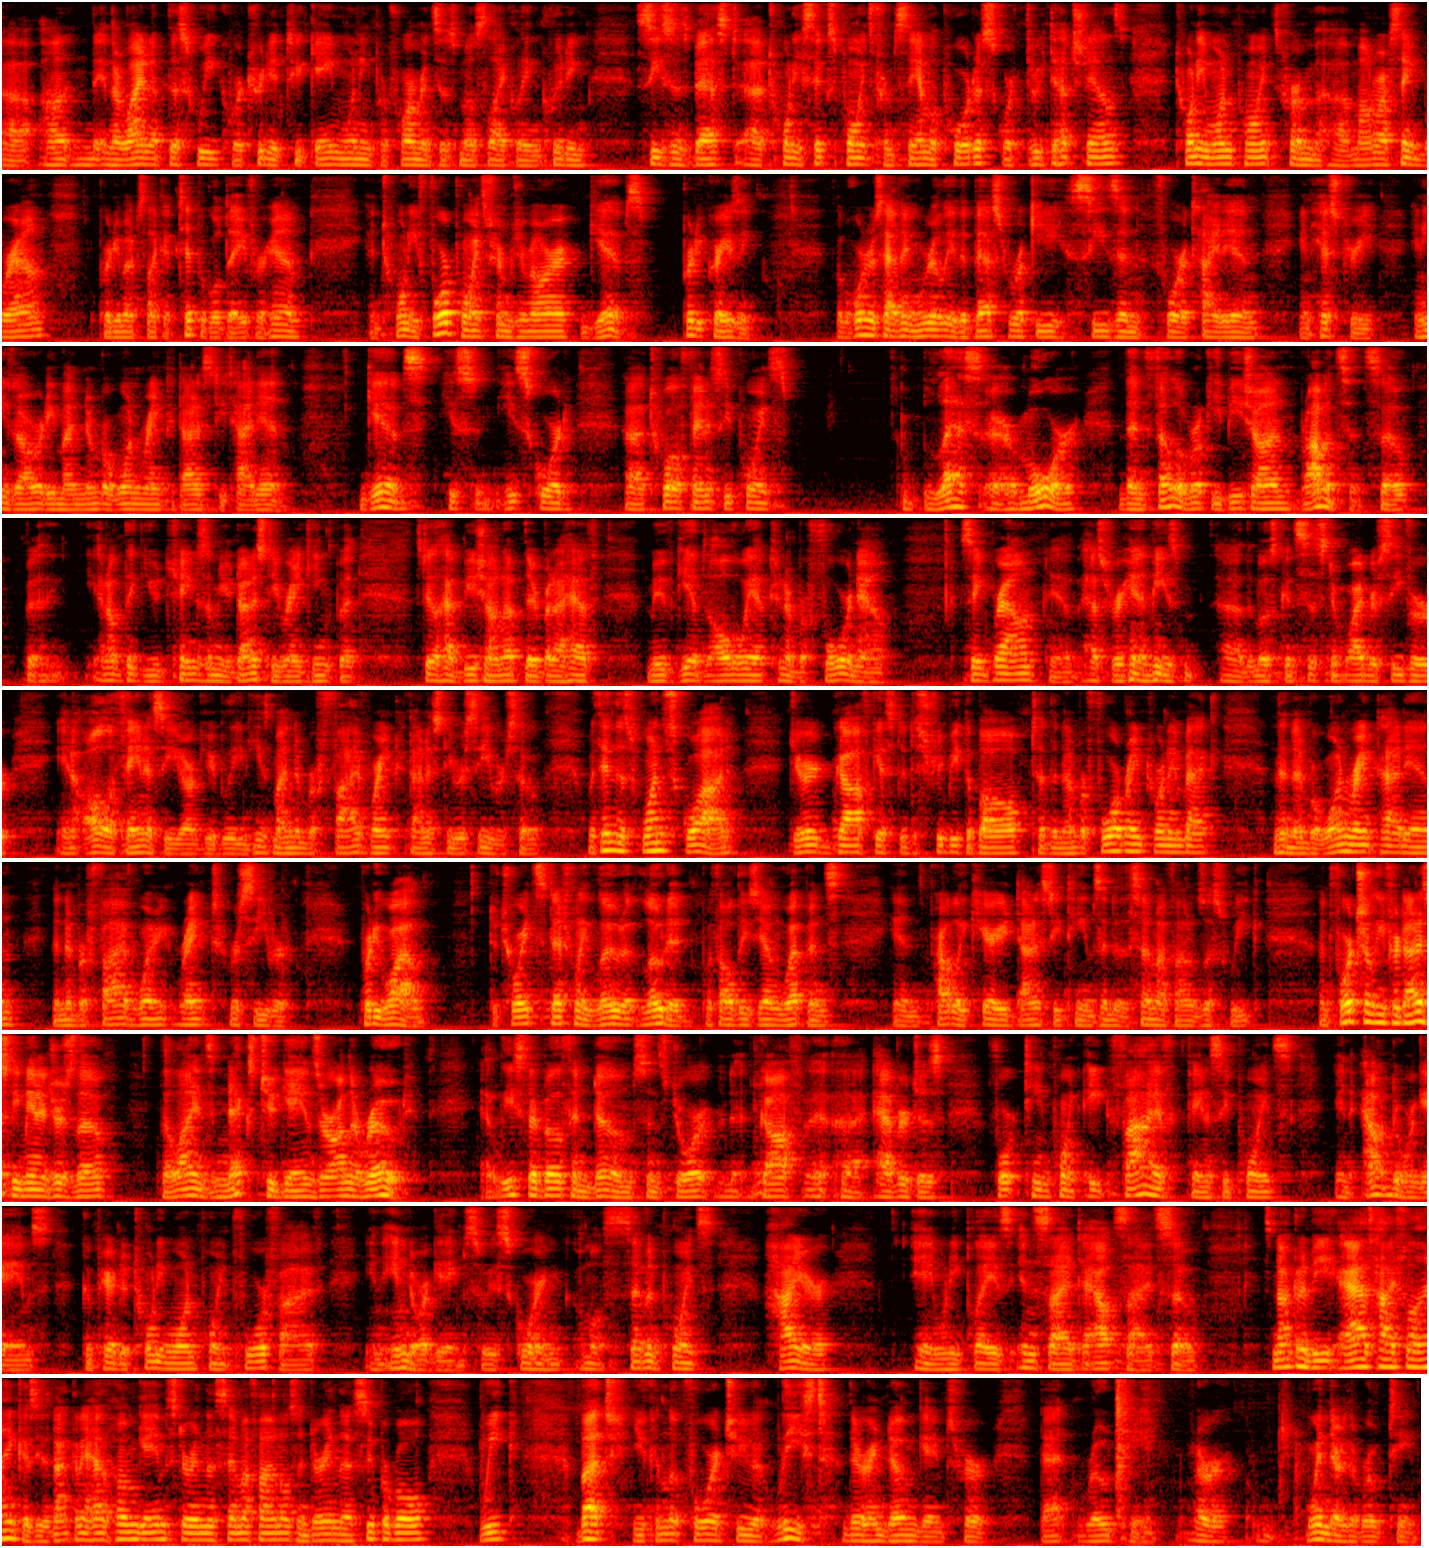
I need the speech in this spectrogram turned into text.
uh, on in their lineup this week were treated to game-winning performances, most likely, including season's best uh, 26 points from Sam LaPorta, scored three touchdowns, 21 points from uh, Amon-Ra St. Brown, pretty much like a typical day for him, and 24 points from Jahmyr Gibbs. Pretty crazy. LaPorta's having really the best rookie season for a tight end in history, and he's already my number one ranked dynasty tight end. Gibbs, he's he's scored uh, 12 fantasy points less or more than fellow rookie Bijan Robinson. So I don't think you'd change some of your dynasty rankings, but still have Bijan up there. But I have moved Gibbs all the way up to number four now. St. Brown, as for him, he's uh, the most consistent wide receiver in all of fantasy, arguably, and he's my number five ranked dynasty receiver. So within this one squad, Jared Goff gets to distribute the ball to the number four ranked running back, the number one ranked tight end, the number five ranked receiver. Pretty wild. Detroit's definitely loaded, loaded with all these young weapons and probably carried dynasty teams into the semifinals this week. Unfortunately for dynasty managers, though, the Lions' next two games are on the road. At least they're both in domes since uh, Goff uh, uh averages 14.85 fantasy points in outdoor games compared to 21.45 in indoor games. So he's scoring almost seven points higher eh, when he plays inside to outside. So it's not going to be as high flying because he's not going to have home games during the semifinals and during the Super Bowl week. But you can look forward to at least their in dome games for that road team or when they're the road team.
